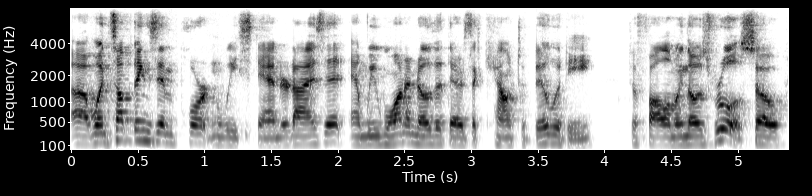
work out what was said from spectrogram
Uh, when something's important, we standardize it, and we want to know that there's accountability to following those rules. So,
